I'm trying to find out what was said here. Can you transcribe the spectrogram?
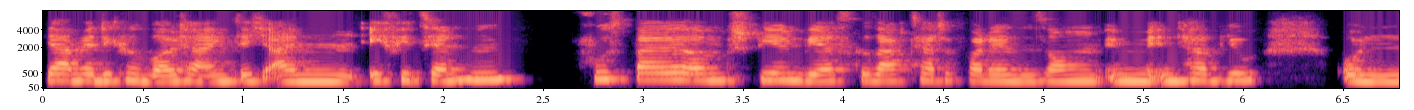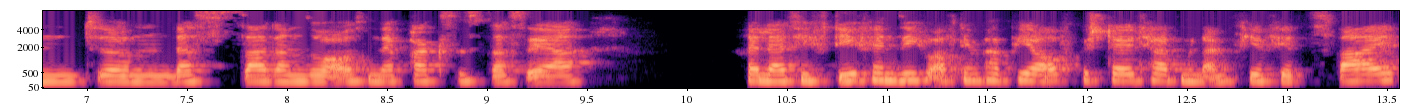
ja, Medicke wollte eigentlich einen effizienten Fußball ähm, spielen, wie er es gesagt hatte vor der Saison im Interview. Und ähm, das sah dann so aus in der Praxis, dass er relativ defensiv auf dem Papier aufgestellt hat mit einem 4-4-2,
